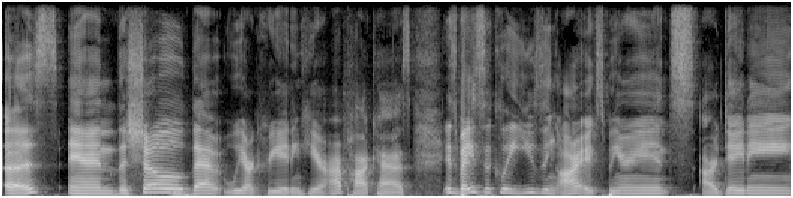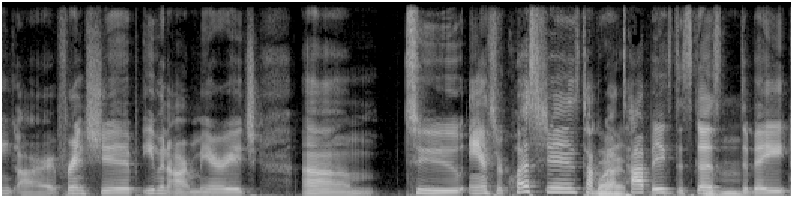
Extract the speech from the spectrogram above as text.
us and the show that we are creating here. Our podcast is basically using our experience, our dating, our friendship, even our marriage, um, to answer questions, talk Right. about topics, discuss, debate,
